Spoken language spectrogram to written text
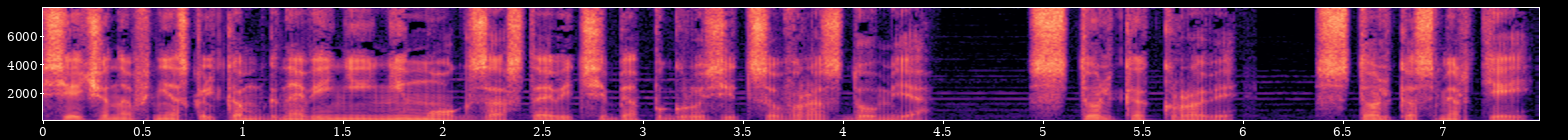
Сеченов несколько мгновений не мог заставить себя погрузиться в раздумья. Столько крови, столько смертей.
